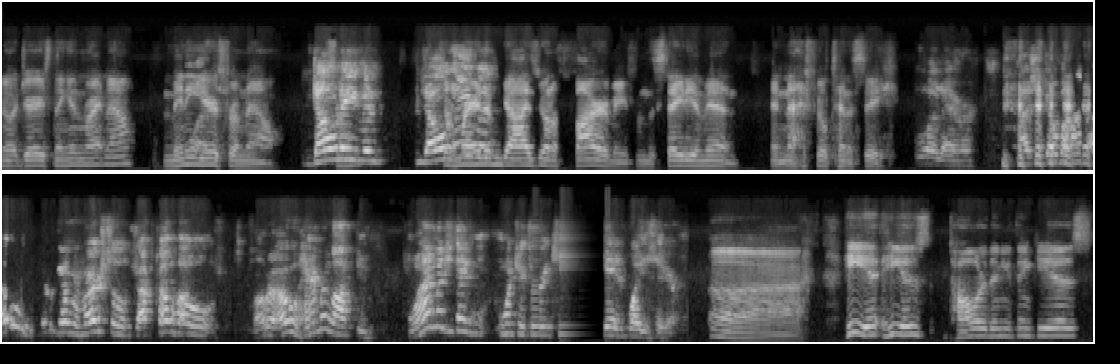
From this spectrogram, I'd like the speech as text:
You know what Jerry's thinking right now? Many What? years from now, Don't Some- even. Don't some even. random guy's going to fire me from the Stadium Inn in Nashville, Tennessee. Whatever. I just go behind. oh, go reversal. Drop toe Oh, hammer locked him. Well, how much you think one, two, three kid weighs here? Uh, he he is taller than you think he is.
